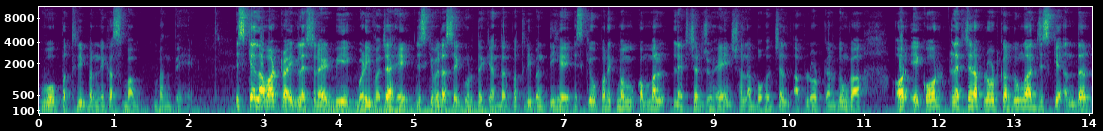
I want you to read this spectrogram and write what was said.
वो पत्थरी बनने का सबब बनते हैं। इसके अलावा ट्राइग्लिसराइड भी एक बड़ी वजह है, जिसकी वजह से गुर्दे के अंदर पथरी बनती है। इसके ऊपर एक मैं मुकम्मल लेक्चर जो है इनशाला बहुत जल्द अपलोड कर दूँगा। और एक और लेक्चर अपलोड कर दूँगा, जिसके अंदर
